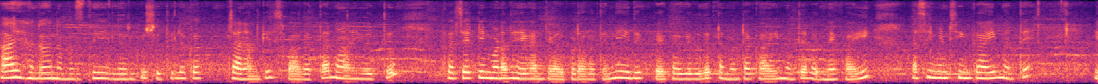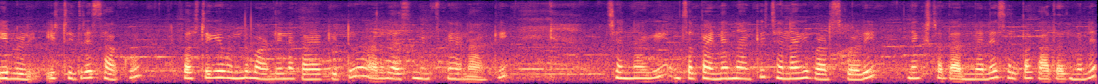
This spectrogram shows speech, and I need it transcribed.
ಹಾಯ್, ಹಲೋ, ನಮಸ್ತೆ. ಎಲ್ಲರಿಗೂ ಶ್ರುತಿಲೋಕ ಚಾನಲ್ಗೆ ಸ್ವಾಗತ. ನಾನು ಇವತ್ತು ಕರ್ಚಟ್ನಿ ಮಾಡೋದು ಹೇಗಂತ ಹೇಳ್ಕೊಡಕತ್ತೀನಿ. ಇದಕ್ಕೆ ಬೇಕಾಗಿರೋದು ಟೊಮೆಟೊಕಾಯಿ ಮತ್ತು ಬದನೆಕಾಯಿ ಹಸಿಮೆಣ್ಸಿನ್ಕಾಯಿ ಮತ್ತು ಈರುಳ್ಳಿ. ಇಷ್ಟಿದ್ರೆ ಸಾಕು. ಫಸ್ಟಿಗೆ ಒಂದು ಬಾಣಲಿನ ಹಾಕಿಟ್ಟು ಅದರಲ್ಲಿ ಹಸಿಮೆಣ್ಸಿನ್ಕಾಯನ್ನ ಹಾಕಿ ಚೆನ್ನಾಗಿ ಒಂದು ಸ್ವಲ್ಪ ಎಣ್ಣೆನ ಹಾಕಿ ಚೆನ್ನಾಗಿ ಬಾಡಿಸ್ಕೊಳ್ಳಿ. ನೆಕ್ಸ್ಟ್ ಅದಾದಮೇಲೆ ಸ್ವಲ್ಪ ಕಾದಾದ್ಮೇಲೆ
